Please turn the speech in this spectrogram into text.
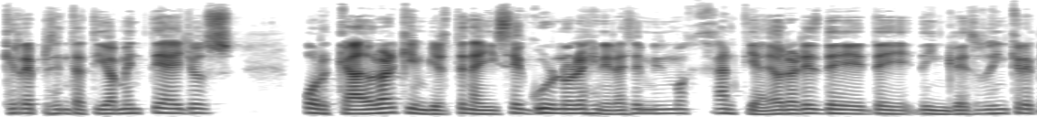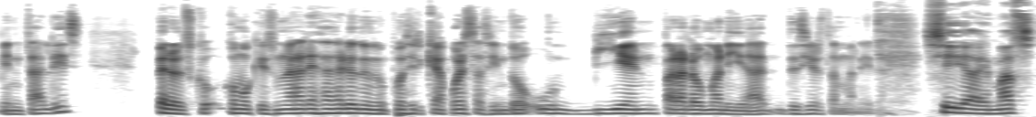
que, representativamente a ellos, por cada dólar que invierten ahí, seguro no le genera esa misma cantidad de dólares de, de, de ingresos incrementales pero es como que es una área donde uno puede decir que Apple está haciendo un bien para la humanidad de cierta manera. Sí, además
